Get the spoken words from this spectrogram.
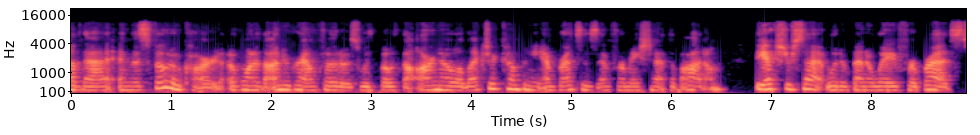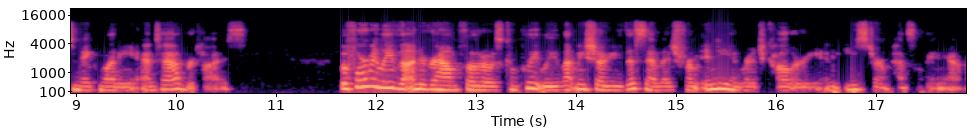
of that and this photo card of one of the underground photos with both the Arno Electric Company and Bretz's information at the bottom. The extra set would have been a way for Bretz to make money and to advertise. Before we leave the underground photos completely, let me show you this image from Indian Ridge Colliery in eastern Pennsylvania.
